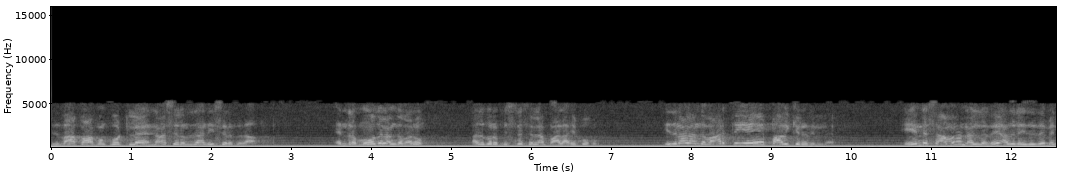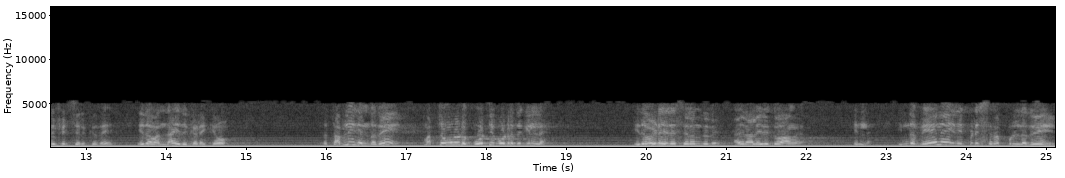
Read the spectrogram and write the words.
இது வா பாக்கும் கோட்ல நான் சிறந்ததா நீ சிறந்ததா? என்ற மோதல் அங்க வரும். அதுக்கு ஒரு பிசினஸ் எல்லாம் பாலாகி போகும். இதனால அந்த வார்த்தையே பாவிக்கிறது இல்ல. எந்த சாமான் நல்லது அதுல இது பெனிஃபிட்ஸ் இருக்குது. இத வந்தா இது கிடைக்கும். தப்லீக் என்பதே மற்றவங்களோட போட்டி போடுறதுக்கு இல்ல. இதை விட இது சிறந்தது. அதனால இதுக்கு வாங்க. இல்ல. இந்த வேலை இது இப்படி சிறப்புள்ளது.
